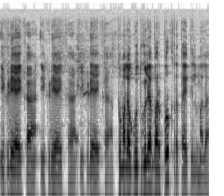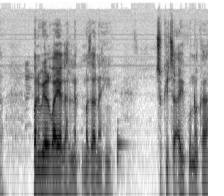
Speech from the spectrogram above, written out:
इकडे ऐका इकडे ऐका इकडे ऐका. तुम्हाला गुदगुल्या भरपूर करता येतील मला पण वेळ वाया घालण्यात मजा नाही. चुकीचं ऐकू नका.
